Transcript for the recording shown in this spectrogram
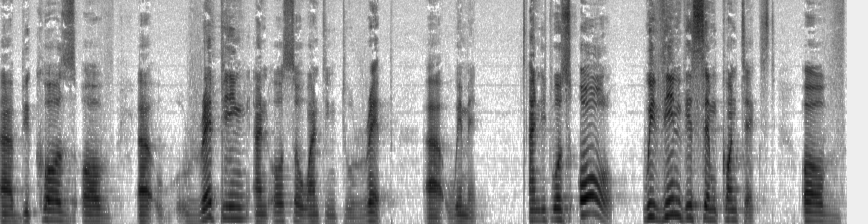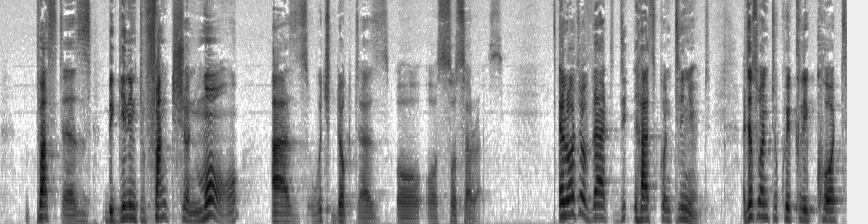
uh, because of uh, raping and also wanting to rape uh, women. And it was all within this same context of pastors beginning to function more as witch doctors or, or sorcerers. A lot of that has continued. I just want to quickly quote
